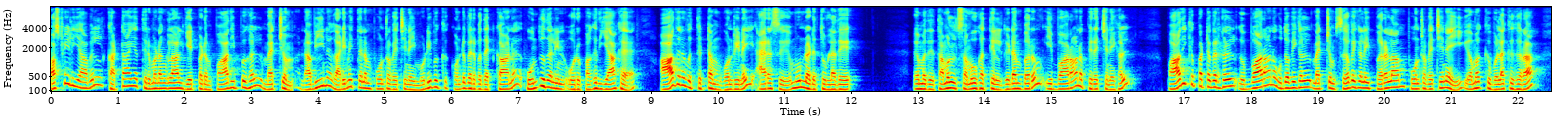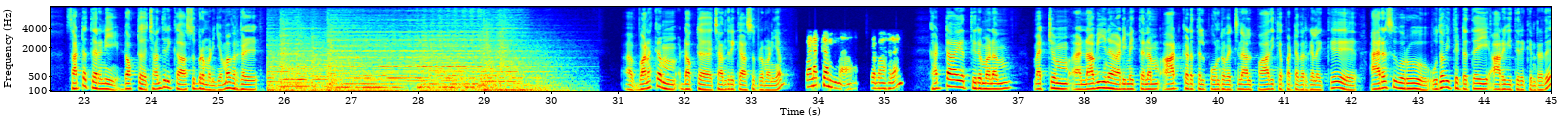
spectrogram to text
ஆஸ்திரேலியாவில் கட்டாய திருமணங்களால் ஏற்படும் பாதிப்புகள் மற்றும் நவீன அடிமைத்தனம் போன்றவற்றினை முடிவுக்கு கொண்டு வருவதற்கான உந்துதலின் ஒரு பகுதியாக ஆதரவு திட்டம் ஒன்றினை அரசு முன்னெடுத்துள்ளது. எமது தமிழ் சமூகத்தில் இடம்பெறும் இவ்வாறான பிரச்சினைகள் பாதிக்கப்பட்டவர்கள் இவ்வாறான உதவிகள் மற்றும் சேவைகளை பெறலாம் போன்றவற்றினை எமக்கு விளக்குகிறார் சட்டத்தரணி டாக்டர் சந்திரிகா சுப்பிரமணியம் அவர்கள். வணக்கம் டாக்டர் சந்திரிகா சுப்பிரமணியம். வணக்கம் பிரபாகரன். கட்டாய திருமணம் மற்றும் நவீன அடிமைத்தனம் ஆட்கடத்தல் போன்றவற்றினால் பாதிக்கப்பட்டவர்களுக்கு அரசு ஒரு உதவி திட்டத்தை அறிவித்திருக்கின்றது.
